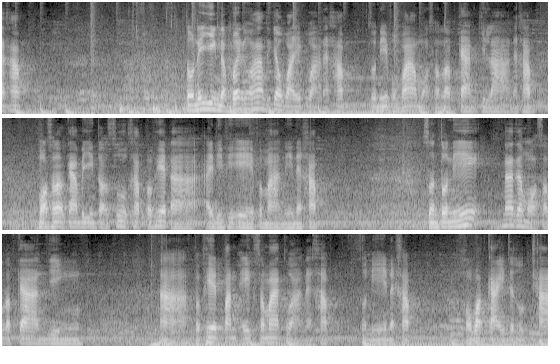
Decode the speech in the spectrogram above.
นะครับ ตัวนี้ยิงดับเบิลค่อนข้างที่จะไวกว่านะครับ ตัวนี้ผมว่าเหมาะสำหรับการกีฬานะครับ เหมาะสำหรับการไปยิงต่อสู้ครับประเภทอ่า IDPA ประมาณนี้นะครับ ส่วนตัวนี้น่าจะเหมาะสำหรับการยิงอ่าประเภทปั้น X ซะมากกว่านะครับ ตัวนี้นะครับ เพราะว่าไกจะหลุดช้า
